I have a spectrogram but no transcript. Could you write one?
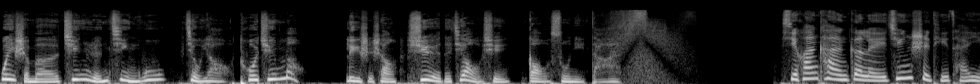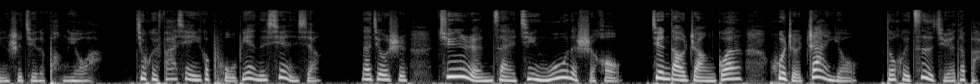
为什么军人进屋就要脱军帽？历史上血的教训告诉你答案。喜欢看各类军事题材影视剧的朋友啊，就会发现一个普遍的现象，那就是军人在进屋的时候，见到长官或者战友，都会自觉地把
